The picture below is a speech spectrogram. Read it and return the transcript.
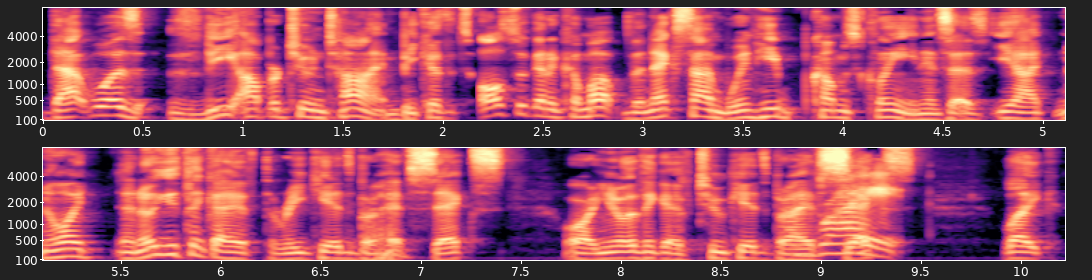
that was the opportune time because it's also going to come up the next time when he comes clean and says, "Yeah, I know, I, I know you think I have three kids, but I have six, or you know, I think I have two kids, but I have Right. six. Like,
